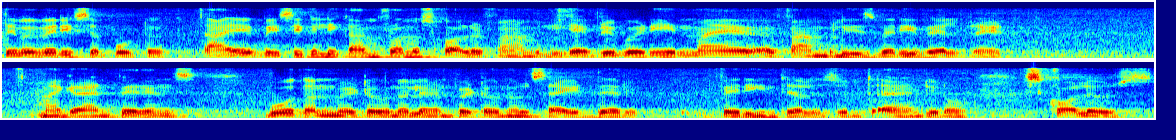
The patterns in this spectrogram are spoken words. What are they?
they were very supportive. I basically come from a scholar family. Everybody in my uh, family is very well read. My grandparents both on maternal and paternal side they're very intelligent and you know scholars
